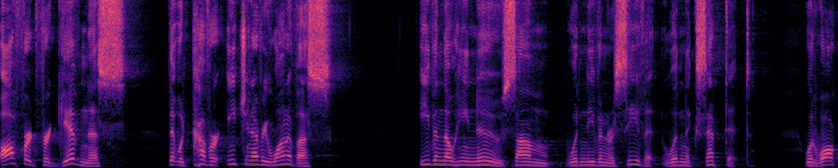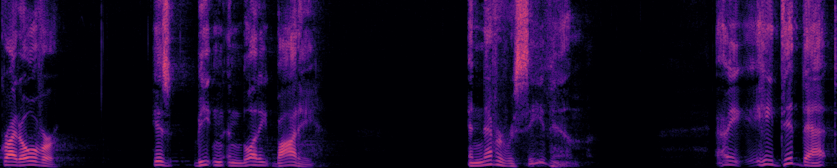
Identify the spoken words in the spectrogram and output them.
offered forgiveness that would cover each and every one of us, even though he knew some wouldn't even receive it, wouldn't accept it, would walk right over his beaten and bloody body and never receive him. I mean, he did that.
